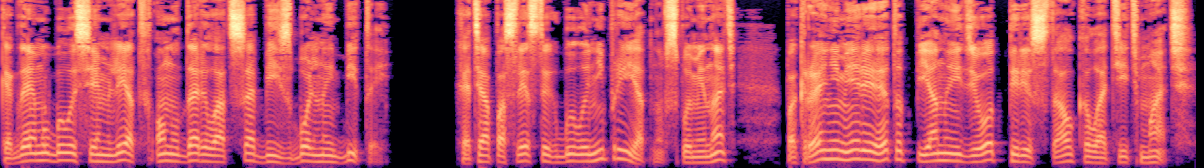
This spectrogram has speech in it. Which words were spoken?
Когда ему было семь лет, он ударил отца бейсбольной битой. Хотя о последствиях было неприятно вспоминать, по крайней мере, этот пьяный идиот перестал колотить мать.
